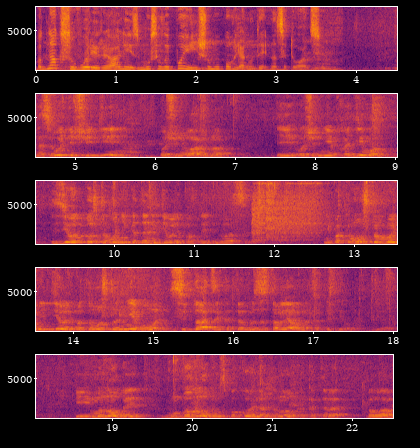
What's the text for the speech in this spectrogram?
Однак суворі реалії змусили по-іншому поглянути на ситуацію. на сегодняшний день очень важно и очень необходимо сделать то, что мы никогда не делали последние 20 лет. Не потому, что мы не делали, потому что не было ситуации, которая бы заставляла нас это делать. И много, во многом спокойная обстановка, которая была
